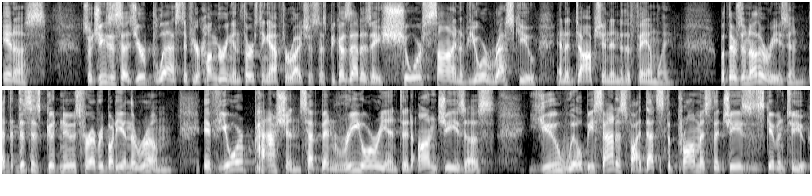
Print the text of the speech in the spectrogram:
in us. So Jesus says, You're blessed if you're hungering and thirsting after righteousness, because that is a sure sign of your rescue and adoption into the family. But there's another reason. Uh, this is good news for everybody in the room. If your passions have been reoriented on Jesus, you will be satisfied. That's the promise that Jesus has given to you.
